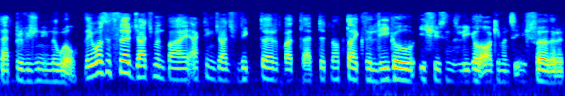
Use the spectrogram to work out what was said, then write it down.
that provision in the will. There was a third judgment by acting Judge Victor, but that did not take the legal issues and the legal arguments any further. It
